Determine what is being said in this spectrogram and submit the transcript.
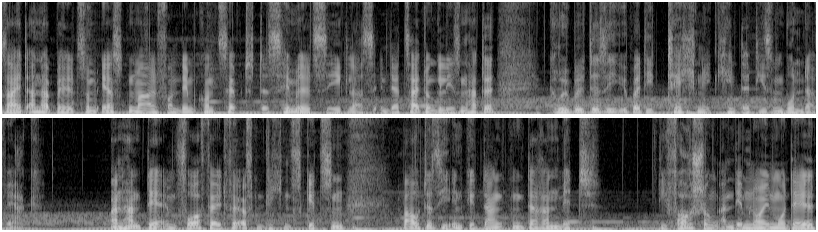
Seit Annabelle zum ersten Mal von dem Konzept des Himmelsseglers in der Zeitung gelesen hatte, grübelte sie über die Technik hinter diesem Wunderwerk. Anhand der im Vorfeld veröffentlichten Skizzen baute sie in Gedanken daran mit. Die Forschung an dem neuen Modell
